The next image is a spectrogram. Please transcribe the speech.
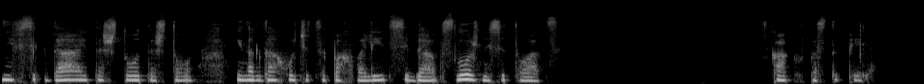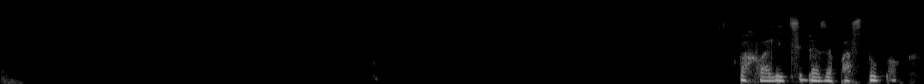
не всегда это что-то, что иногда хочется похвалить себя в сложной ситуации. Как вы поступили? Похвалить себя за поступок.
